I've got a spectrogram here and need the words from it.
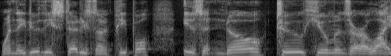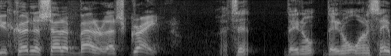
when they do these studies on people is that no two humans are alike. You couldn't have said it better. That's great. That's it. They don't. They don't want to say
